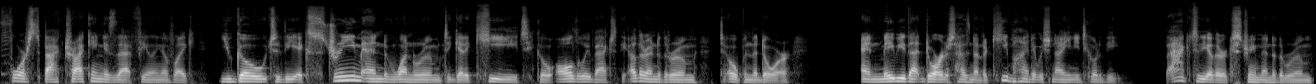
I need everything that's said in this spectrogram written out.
forced backtracking is that feeling of like you go to the extreme end of one room to get a key to go all the way back to the other end of the room to open the door. And maybe that door just has another key behind it which now you need to go to the back to the other extreme end of the room.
